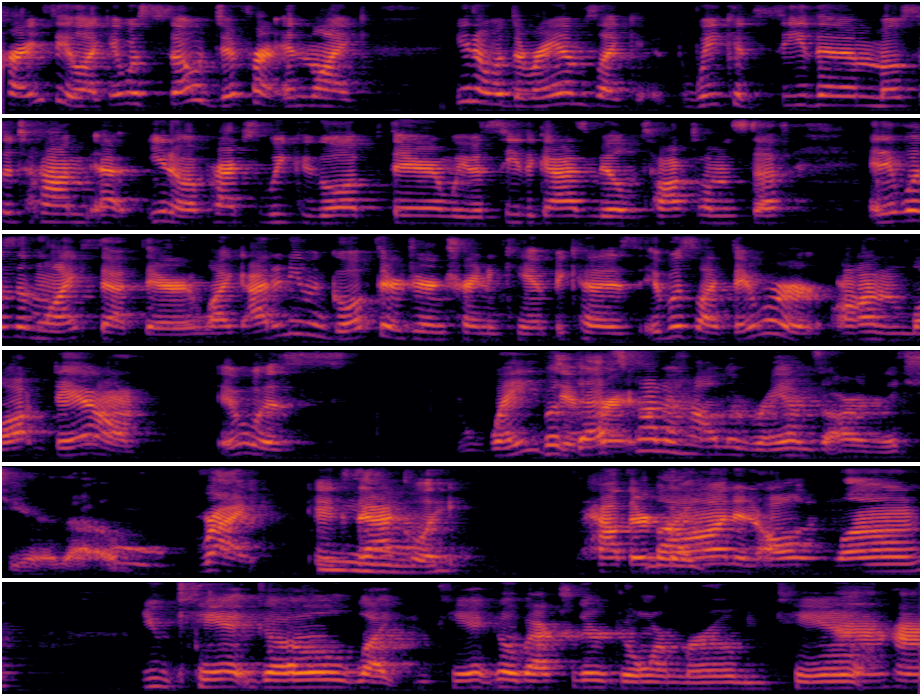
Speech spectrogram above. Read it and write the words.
crazy. Like it was so different, and like you know, with the Rams, like we could see them most of the time. At, you know, at practice, we could go up there and we would see the guys and be able to talk to them and stuff. And it wasn't like that there. Like I didn't even go up there during training camp because it was like they were on lockdown. It was way But different. that's kind of how the Rams are this year, though. right. Exactly. How they're Like- gone and all alone. You can't go like you can't go back to their dorm room. You can't hmm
